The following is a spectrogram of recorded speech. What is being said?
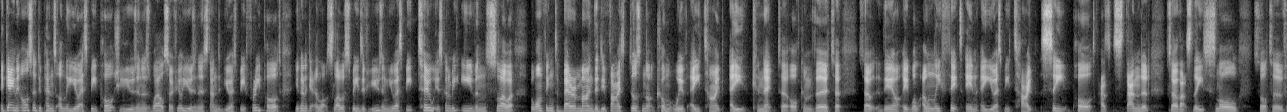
Again, it also depends on the USB ports you're using as well. So if you're using a standard USB 3 port, you're going to get a lot slower speeds. If you're using USB 2, it's going to be even slower. But one thing to bear in mind, the device does not come with a Type A connector or converter. So the, it will only fit in a USB Type C port as standard. So that's the small sort of,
